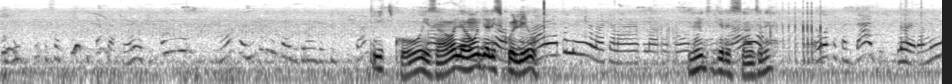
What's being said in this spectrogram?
que. Isso aqui é pitanga? Pitanga. Nossa, eu nunca vi pé de grande pitanga. Que coisa, olha onde ela escolheu. É também, lá, aquela árvore lá redonda. Muito interessante, né? É outra qualidade? Não, é da mesma.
